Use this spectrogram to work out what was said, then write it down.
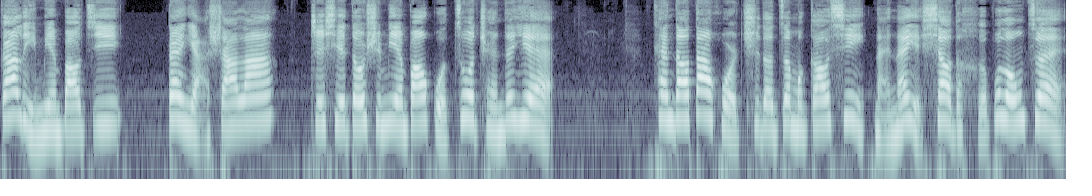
咖喱面包鸡、淡雅沙拉。这些都是面包果做成的耶！看到大伙儿吃的这么高兴，奶奶也笑得合不拢嘴。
